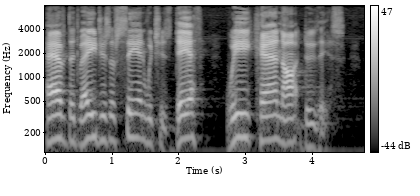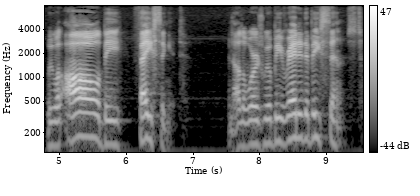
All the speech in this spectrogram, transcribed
have the wages of sin, which is death, we cannot do this. We will all be facing it. In other words, we'll be ready to be sentenced.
